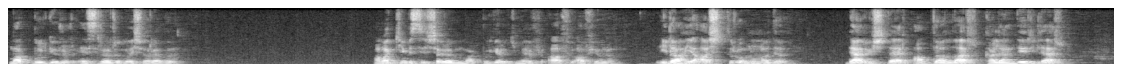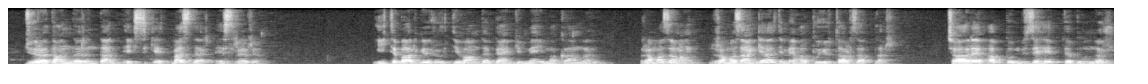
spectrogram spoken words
makbul görür esrarı ve şarabı. Ama kimisi şarabı makbul görür, kimi af- afyonu. İlahi aşktır onun adı. Dervişler, abdallar, kalenderiler, cüredanlarından eksik etmezler esrarı. İtibar görür divanda bengü mey makamı, Ramazan, Ramazan geldi mi hapı yutar zatlar. Çare habbı müzehepte bulunur,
